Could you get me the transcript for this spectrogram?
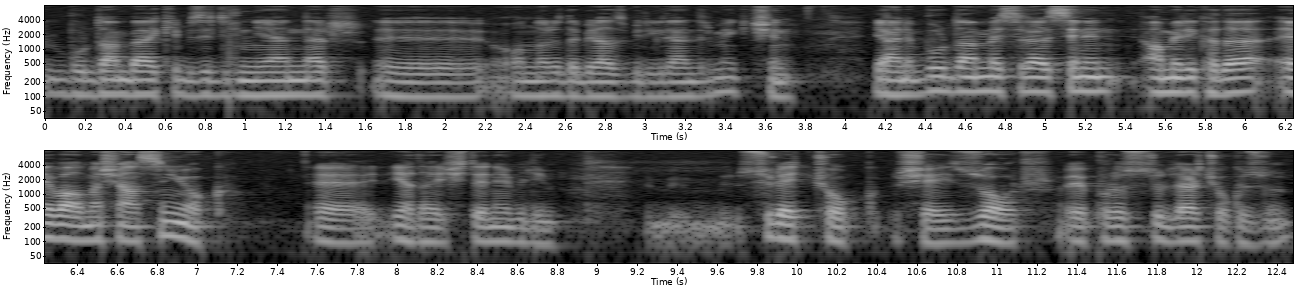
buradan belki bizi dinleyenler e, onları da biraz bilgilendirmek için. Yani buradan mesela senin Amerika'da ev alma şansın yok. e, ya da işte ne bileyim süreç çok şey zor ve prosedürler çok uzun.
